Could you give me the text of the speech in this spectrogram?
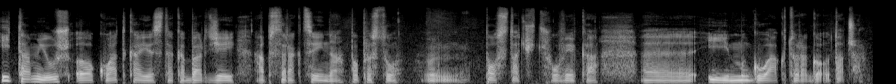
i tam już okładka jest taka bardziej abstrakcyjna. Po prostu postać człowieka e, i mgła, która go otacza.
